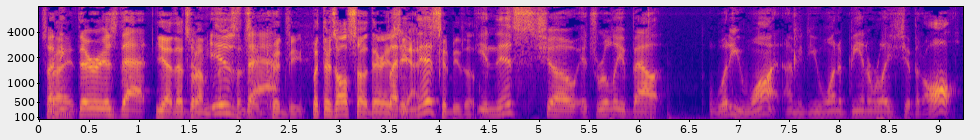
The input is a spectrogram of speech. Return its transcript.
So I think there is that. Yeah, that's what I'm. Is that's what I'm that could be, but there's also there is. but yeah, in this could be the in this show, it's really about what do you want? I mean, do you want to be in a relationship at all?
